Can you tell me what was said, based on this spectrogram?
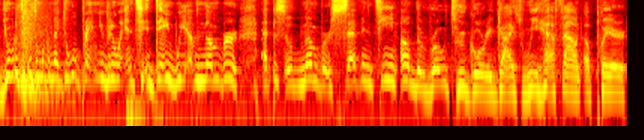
Yo, what is up, guys, welcome back to a brand new video, and today we have number, episode number 17 of the Road to Glory. Guys, we have found a player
